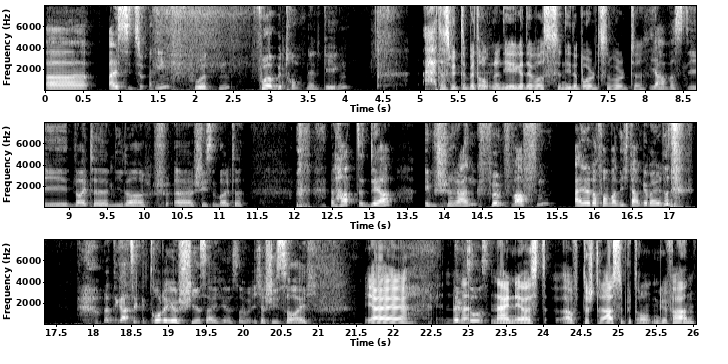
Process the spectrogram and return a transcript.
Äh, als sie zu ihm fuhrten, fuhr er betrunken entgegen. Ah, das mit dem betrunkenen Jäger, der was niederbolzen wollte. Ja, was die Leute niederschießen äh, schießen wollte. Dann hatte der im Schrank fünf Waffen. Eine davon war nicht angemeldet. Und hat die ganze gedroht, ich erschieße euch. Also, ich erschieße euch. Ja, ja, ja. Na, nein, er ist auf der Straße betrunken gefahren.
